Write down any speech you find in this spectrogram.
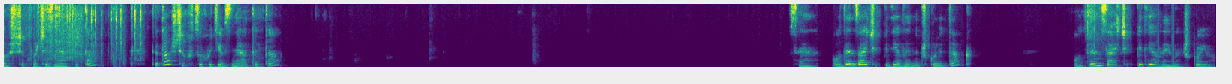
Дощик хоче зняти, так? Ти дощик це хотів зняти, так? Все, один зайчик під ялиночкою, так? Один зайчик під ялиночкою.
